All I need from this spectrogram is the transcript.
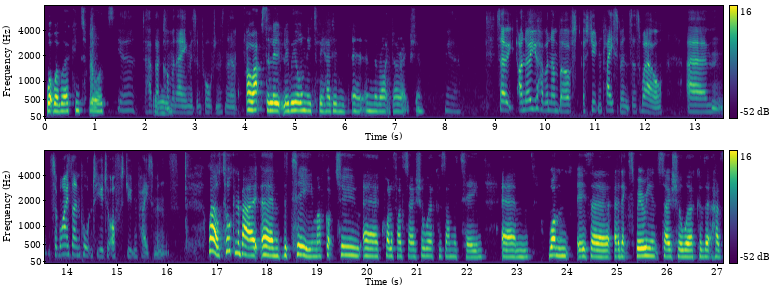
what we're working towards. Yeah to have that mm. common aim is important isn't it? Oh absolutely. We all need to be heading in, uh, in the right direction. Yeah. So i know you have a number of student placements as well. Um, so why is that important to you to offer student placements well, talking about um, the team, I've got two uh, qualified social workers on the team. Um, one is a, an experienced social worker that has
